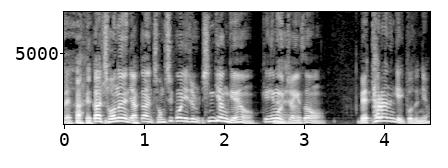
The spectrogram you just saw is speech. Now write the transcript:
네. 그러니까 저는 약간 정치권이 좀 신기한 게요. 게이머 네. 입장에서 meta라는 게 있거든요.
